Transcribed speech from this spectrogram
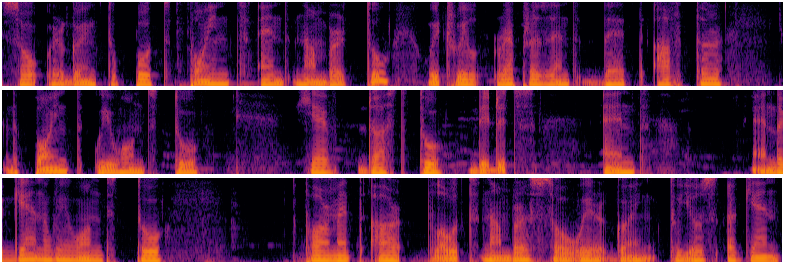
So we're going to put point and number 2 which will represent that after the point we want to have just two digits. And and again we want to format our float number. So we're going to use again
